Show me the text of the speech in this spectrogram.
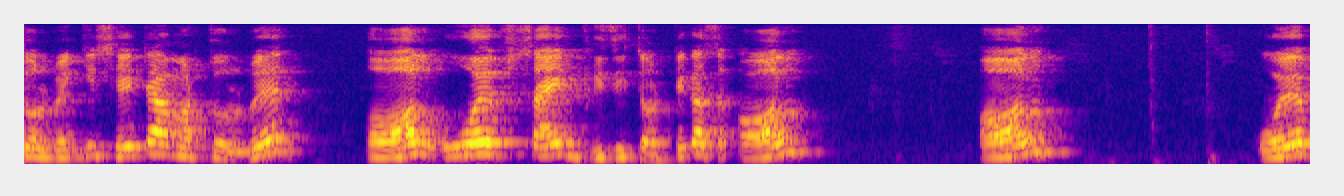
চলবে কি? সেটা আমার চলবে অল ওয়েবসাইট ভিজিটর। ঠিক আছে? অল অল ওয়েব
